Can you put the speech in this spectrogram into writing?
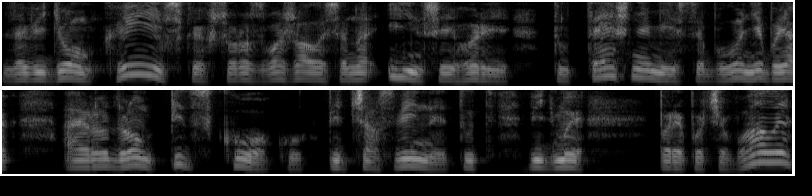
для відьом київських, що розважалися на іншій горі, тутешнє місце було ніби як аеродром підскоку під час війни. Тут відьми перепочивали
